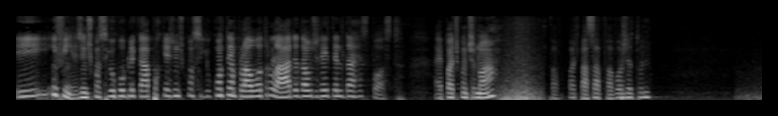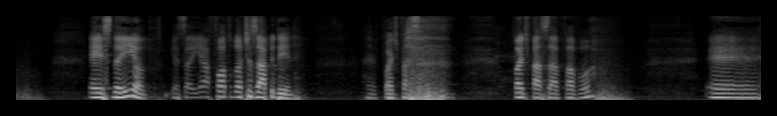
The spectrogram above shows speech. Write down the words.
E, enfim, a gente conseguiu publicar porque a gente conseguiu contemplar o outro lado e dar o direito dele dar a resposta. Aí pode continuar. Pode passar, por favor, Getúlio. É esse daí, ó. Essa aí é a foto do WhatsApp dele. É, pode passar. Pode passar, por favor. É...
